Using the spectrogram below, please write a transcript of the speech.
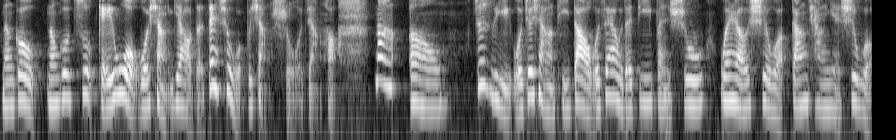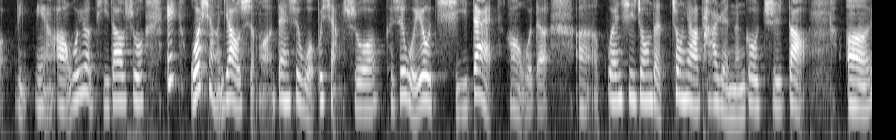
能够能够做给我我想要的，但是我不想说这样哈，那嗯。这里我就想提到，我在我的第一本书《温柔是我，刚强也是我》里面啊，我有提到说，哎，我想要什么，但是我不想说，可是我又期待啊，我的呃关系中的重要他人能够知道。呃，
